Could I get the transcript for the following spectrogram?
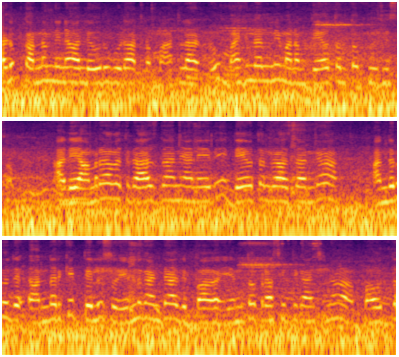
కడుపు కన్నం తినే వాళ్ళు ఎవరు కూడా అట్లా మాట్లాడరు. మహిళల్ని మనం దేవతలతో పూజిస్తాం. అది అమరావతి రాజధాని అనేది దేవతల రాజధానిగా అందరూ అందరికీ తెలుసు. ఎందుకంటే అది ఎంతో ప్రసిద్ధిగాంచిన బౌద్ధ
